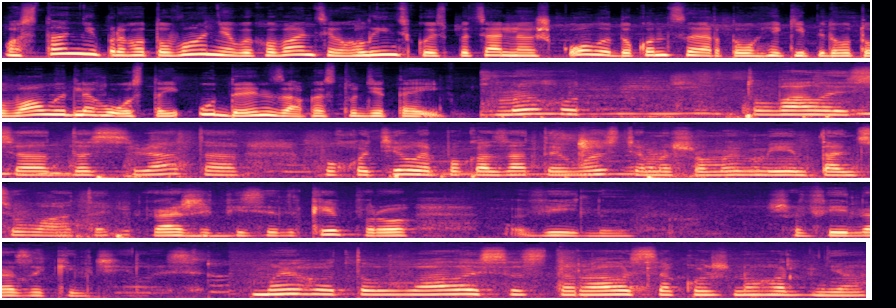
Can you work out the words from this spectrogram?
Останні приготування вихованців Глинської спеціальної школи до концерту, які підготували для гостей у день захисту дітей. Ми готувалися до свята, бо хотіли показати гостям, що ми вміємо танцювати. Наші пісеньки про війну, щоб війна закінчилася. Ми готувалися, старалися кожного дня.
